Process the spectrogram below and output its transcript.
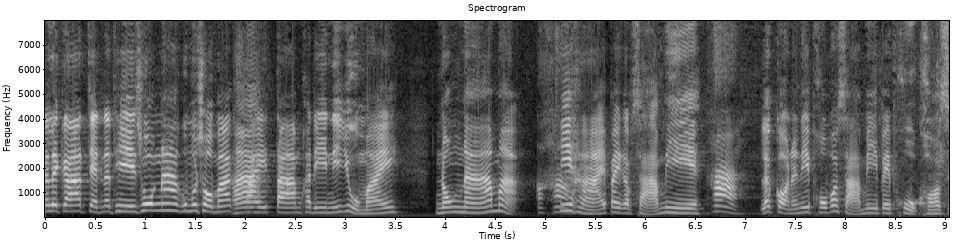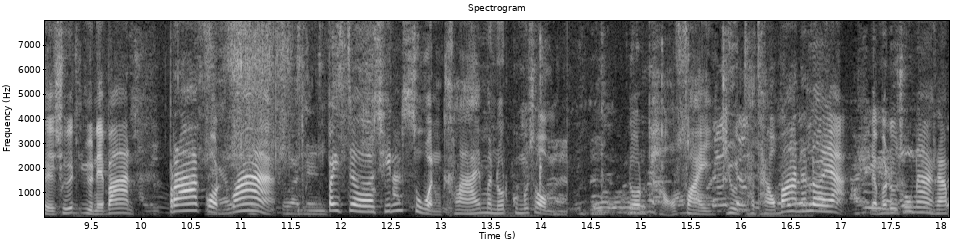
นาฬิกา7นาทีช่วงหน้าคุณผู้ชมฮะฮะใครตามคดีนี้อยู่ไหมน้องน้ำอะอะค่ะที่หายไปกับสามีค่ะแล้วก่อนอันนี้พบว่าสามีไปผูกคอเสียชีวิตอยู่ในบ้าน ปรากฏว่าไปเจอชิ้นส่วนคล้ายมนุษย์คุณผู้ชม โดนเผาไฟอยู่แถวๆบ้านนั้นเลยอะเดี๋ยวมาดูช่วงหน้าครับ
